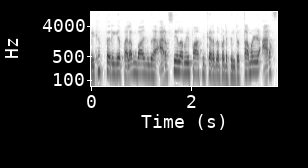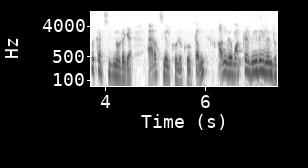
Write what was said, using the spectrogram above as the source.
மிகப்பெரிய பலம் வாய்ந்த அரசியல் அமைப்பாக கருதப்படுகின்ற தமிழ் அரசு கட்சியினுடைய அரசியல் குழு கூட்டம் அங்கு மக்கள் வீதியில் நின்று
